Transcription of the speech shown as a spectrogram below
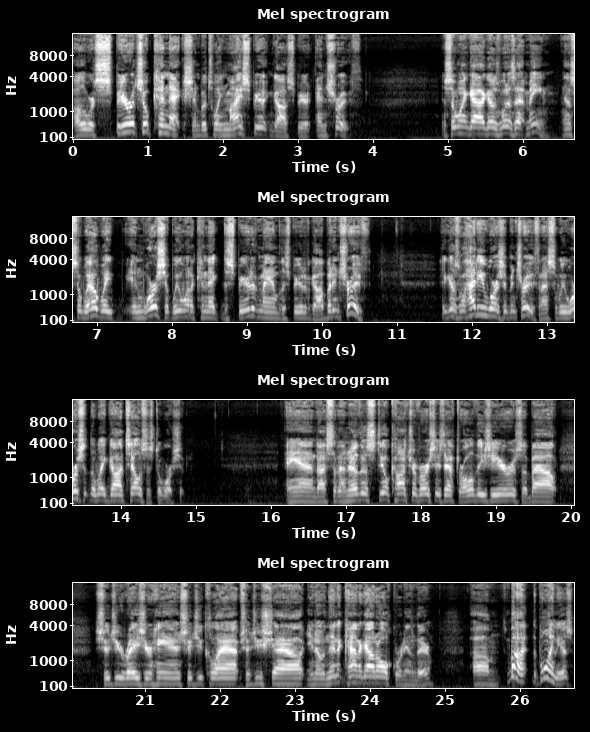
In other words, spiritual connection between my spirit and God's spirit and truth. And so one guy goes, What does that mean? And I said, Well, we in worship we want to connect the spirit of man with the spirit of God, but in truth. He goes, Well, how do you worship in truth? And I said, We worship the way God tells us to worship. And I said, I know there's still controversies after all these years about should you raise your hand, should you clap, should you shout, you know, and then it kind of got awkward in there. Um, but the point is,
